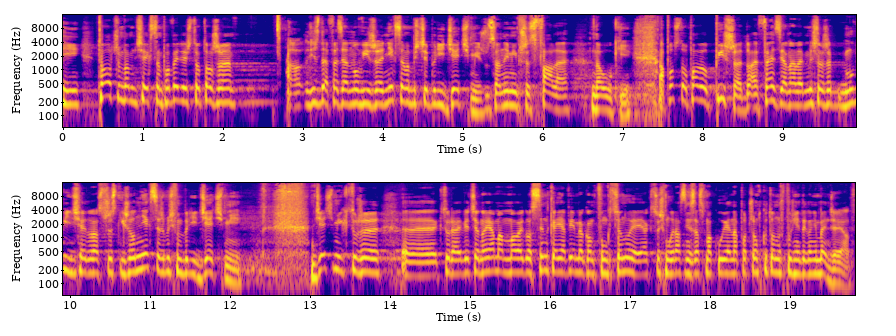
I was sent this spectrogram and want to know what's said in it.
I to, o czym Wam dzisiaj chcę powiedzieć, to to, że a list do Efezjan mówi, że nie chcę, abyście byli dziećmi rzucanymi przez fale nauki. Apostoł Paweł pisze do Efezjan, ale myślę, że mówi dzisiaj do nas wszystkich, że on nie chce, żebyśmy byli dziećmi. Dziećmi, którzy, e, które, wiecie, no ja mam małego synka, ja wiem, jak on funkcjonuje. Jak coś mu raz nie zasmakuje na początku, to on już później tego nie będzie jadł.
